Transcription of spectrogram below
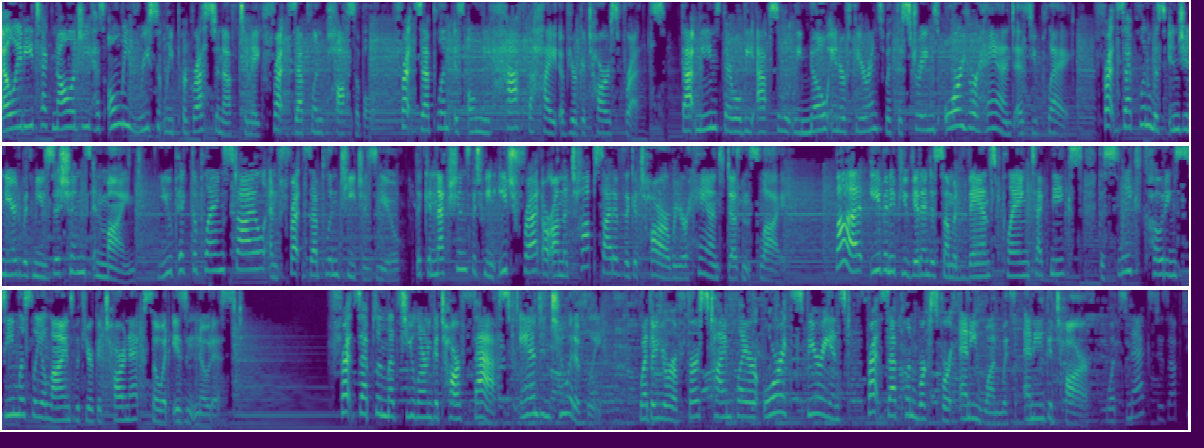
LED technology has only recently progressed enough to make Fret Zeppelin possible. Fret Zeppelin is only half the height of your guitar's frets. That means there will be absolutely no interference with the strings or your hand as you play. Fret Zeppelin was engineered with musicians in mind. You pick the playing style, and Fret Zeppelin teaches you. The connections between each fret are on the top side of the guitar where your hand doesn't slide. But even if you get into some advanced playing techniques, the sleek coating seamlessly aligns with your guitar neck so it isn't noticed. Fret Zeppelin lets you learn guitar fast and intuitively. Whether you're a first time player or experienced, Fret Zeppelin works for anyone with any guitar. What's next is up to you.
